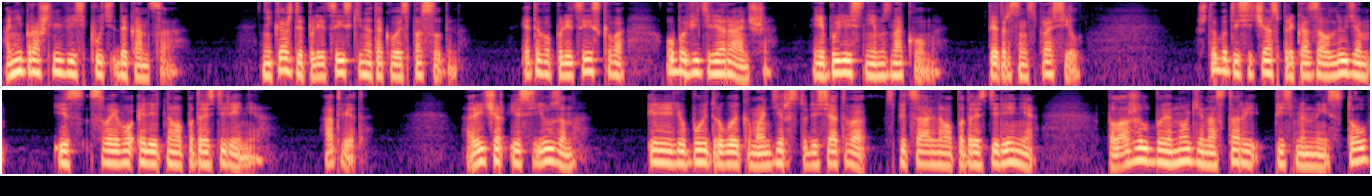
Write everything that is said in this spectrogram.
Они прошли весь путь до конца. Не каждый полицейский на такое способен. Этого полицейского оба видели раньше и были с ним знакомы. Петерсон спросил, «Что бы ты сейчас приказал людям из своего элитного подразделения?» Ответ. Ричард и Сьюзан или любой другой командир 110-го специального подразделения положил бы ноги на старый письменный стол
